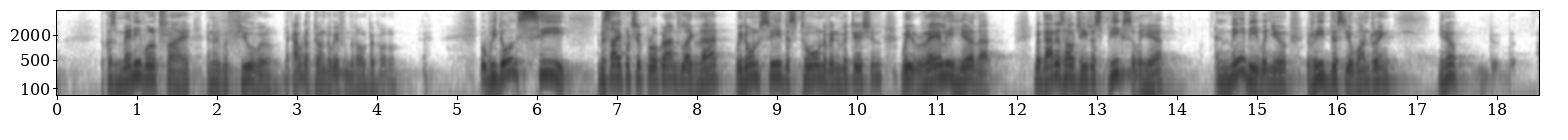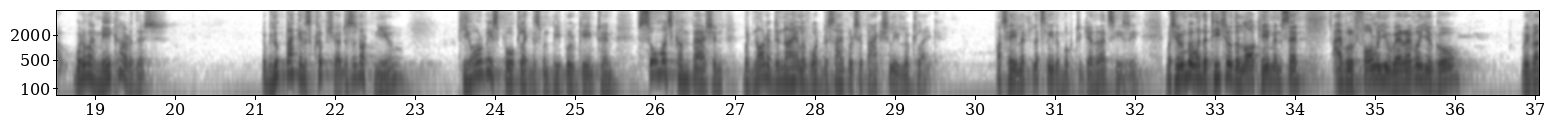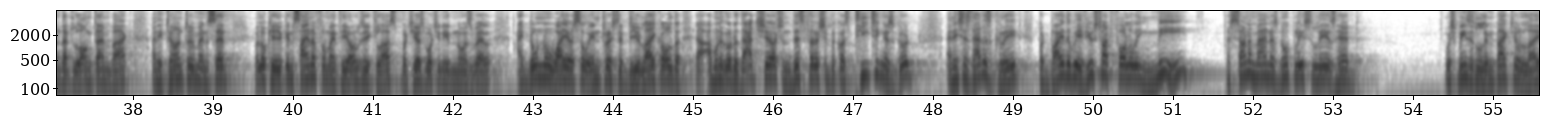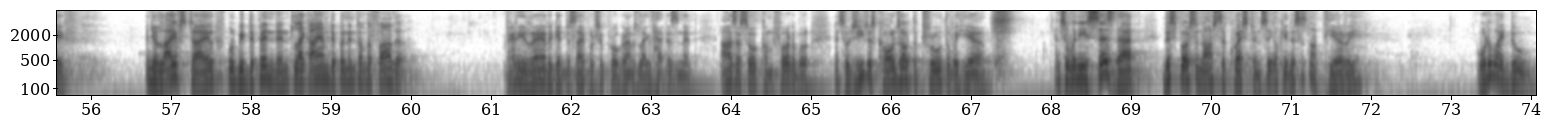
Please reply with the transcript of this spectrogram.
because many will try and if a few will. Like I would have turned away from that altar call. But we don't see discipleship programs like that. We don't see this tone of invitation. We rarely hear that. But that is how Jesus speaks over here. And maybe when you read this, you're wondering, you know, what do I make out of this? If we look back in scripture, this is not new. He always spoke like this when people came to him. So much compassion, but not a denial of what discipleship actually looked like. Not say, Let, let's read a book together, that's easy. But you remember when the teacher of the law came and said, I will follow you wherever you go? We've run that a long time back. And he turned to him and said, Well, okay, you can sign up for my theology class, but here's what you need to know as well. I don't know why you're so interested. Do you like all the, uh, I want to go to that church and this fellowship because teaching is good? And he says, That is great. But by the way, if you start following me, a son of man has no place to lay his head which means it'll impact your life. And your lifestyle will be dependent, like I am dependent on the Father. Very rare to get discipleship programs like that, isn't it? Ours are so comfortable. And so Jesus calls out the truth over here. And so when he says that, this person asks a question saying, okay, this is not theory. What do I do?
